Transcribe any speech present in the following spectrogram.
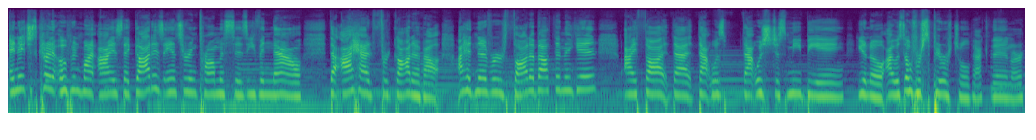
And it just kind of opened my eyes that God is answering promises even now that I had forgot about. I had never thought about them again. I thought that that was that was just me being, you know, I was over spiritual back then or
